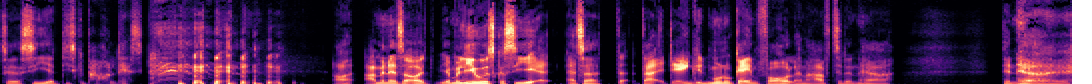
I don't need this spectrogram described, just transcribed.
til at sige, at de skal bare holde deres. og, ja, men altså, og jeg må lige huske at sige, at altså, der, der, det er ikke et monogamt forhold, han har haft til den her, den her øh,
